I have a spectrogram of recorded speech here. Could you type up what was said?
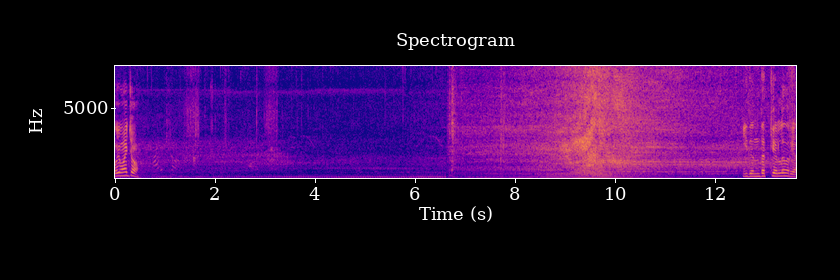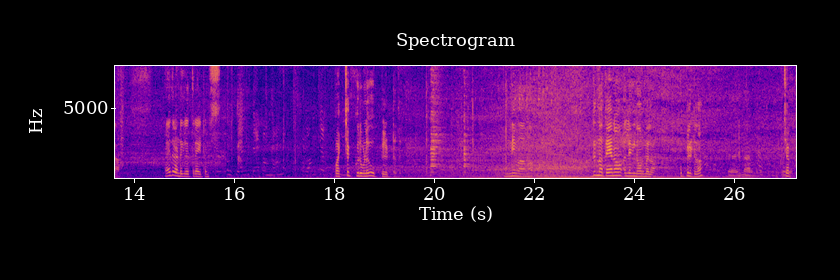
പോയി വാങ്ങിച്ചോ ഇതെന്തൊക്കെയുള്ളതെന്നറിയാം ഏത് കണ്ടില്ല ഇത്ര ഐറ്റംസ് പച്ചക്കുരുമുളക് ഉപ്പിലിട്ടത്. ഉണ്ണി വാങ്ങാം ഇതെന്നാ തേനോ അല്ലെങ്കിൽ നോർമലോ ഉപ്പിലിട്ടതാ? ചക്ക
